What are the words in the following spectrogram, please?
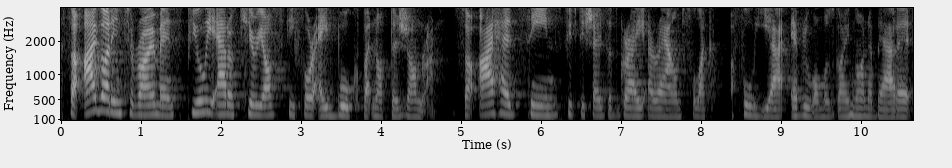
So I got into romance purely out of curiosity for a book, but not the genre. So I had seen Fifty Shades of Grey around for like a full year. Everyone was going on about it.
